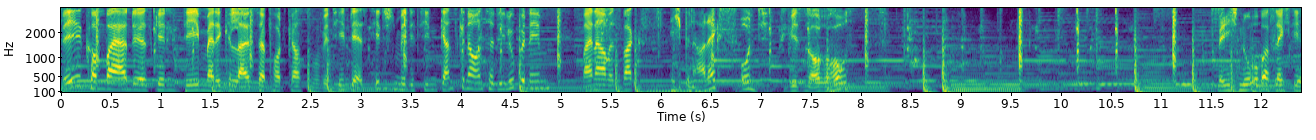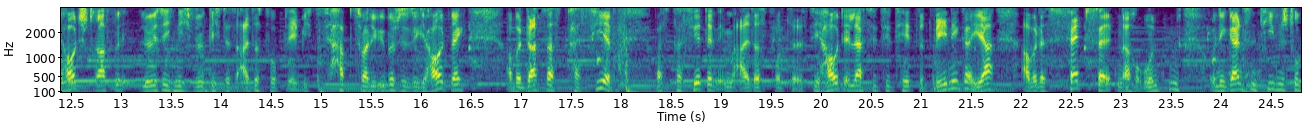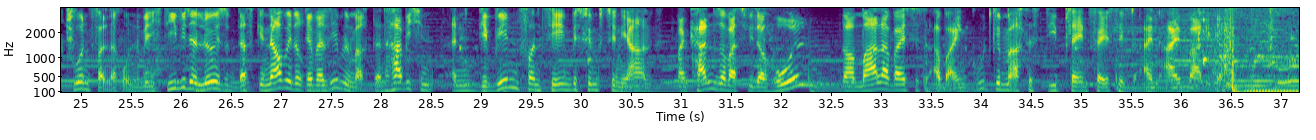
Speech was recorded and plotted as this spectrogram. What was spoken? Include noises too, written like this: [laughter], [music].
Willkommen bei Under Your Skin, dem Medical Lifestyle Podcast, wo wir Themen der ästhetischen Medizin ganz genau unter die Lupe nehmen. Mein Name ist Max. Ich bin Alex. Und wir sind eure Hosts. Wenn ich nur oberflächlich die Haut straffe, löse ich nicht wirklich das Altersproblem. Ich habe zwar die überschüssige Haut weg, aber das, was passiert, was passiert denn im Altersprozess? Die Hautelastizität wird weniger, ja, aber das Fett fällt nach unten und die ganzen tiefen Strukturen fallen nach unten. Wenn ich die wieder löse und das genau wieder reversibel mache, dann habe ich einen, Gewinn von 10 bis 15 Jahren. Man kann sowas wiederholen. Normalerweise ist aber ein gut gemachtes Deep Plane Facelift ein einmaliger.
